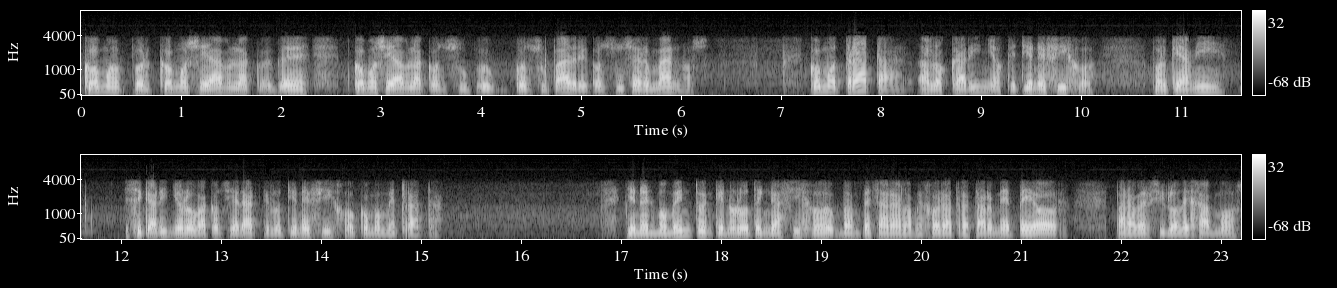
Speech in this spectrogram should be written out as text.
¿Cómo, por cómo se habla, eh, cómo se habla con su, con su padre, con sus hermanos? ¿Cómo trata a los cariños que tiene fijo? Porque a mí ese cariño lo va a considerar que lo tiene fijo como me trata. Y en el momento en que no lo tenga fijo, va a empezar a lo mejor a tratarme peor para ver si lo dejamos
